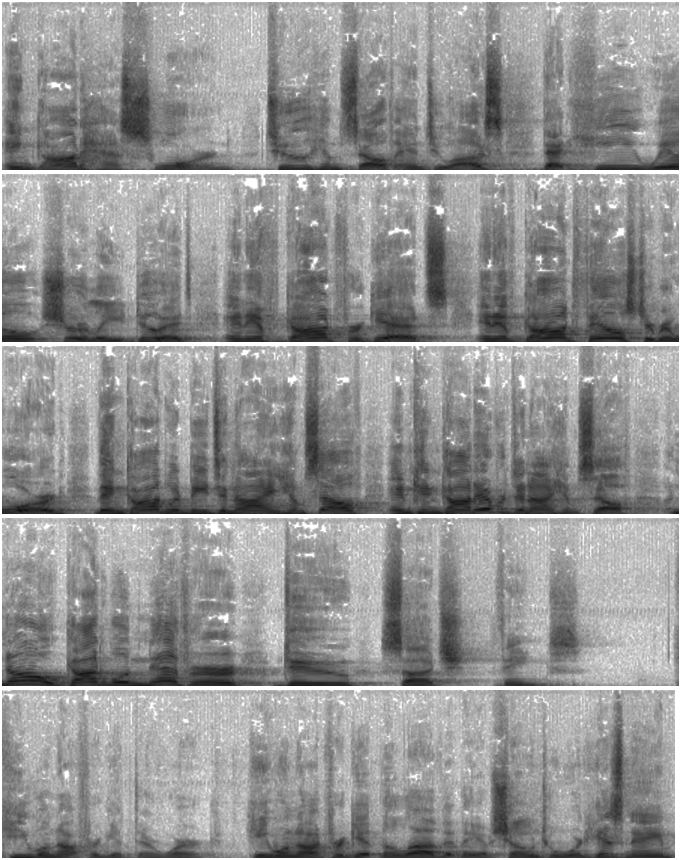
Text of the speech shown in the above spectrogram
and God has sworn to himself and to us that he will surely do it. And if God forgets, and if God fails to reward, then God would be denying himself. And can God ever deny himself? No, God will never do such things. He will not forget their work. He will not forget the love that they have shown toward his name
